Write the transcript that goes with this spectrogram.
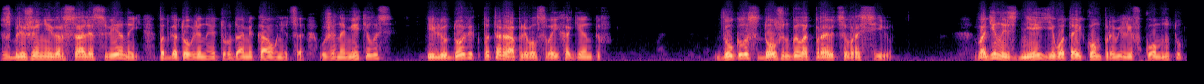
Сближение Версаля с Веной, подготовленное трудами Кауница, уже наметилось, и Людовик поторапливал своих агентов. Дуглас должен был отправиться в Россию. В один из дней его тайком провели в комнату,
